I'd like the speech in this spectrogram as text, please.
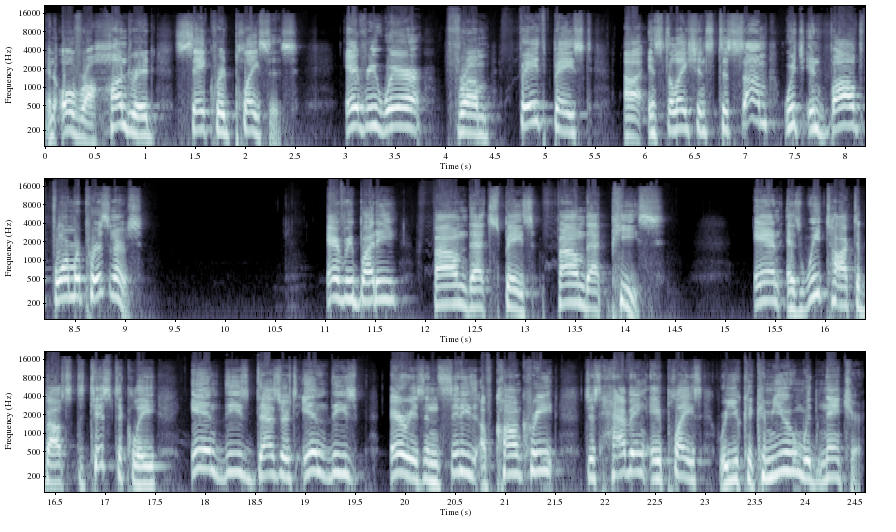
and over 100 sacred places. Everywhere from faith based uh, installations to some which involved former prisoners. Everybody found that space, found that peace. And as we talked about statistically, in these deserts, in these areas, in cities of concrete, just having a place where you could commune with nature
